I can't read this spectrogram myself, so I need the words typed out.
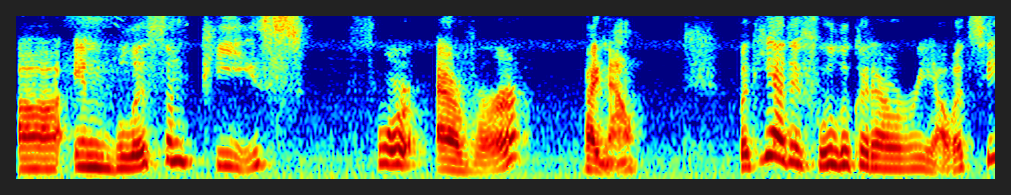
uh, in bliss and peace forever by now. But yet, if we look at our reality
